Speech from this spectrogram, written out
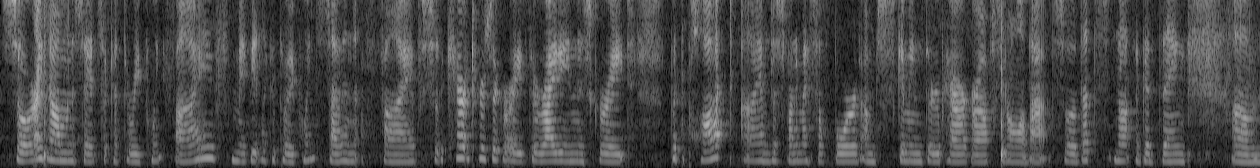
So right now I'm going to say it's like a 3.5, maybe like a 3.75. So the characters are great, the writing is great, but the plot, I'm just finding myself bored. I'm skimming through paragraphs and all of that, so that's not a good thing. Um,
